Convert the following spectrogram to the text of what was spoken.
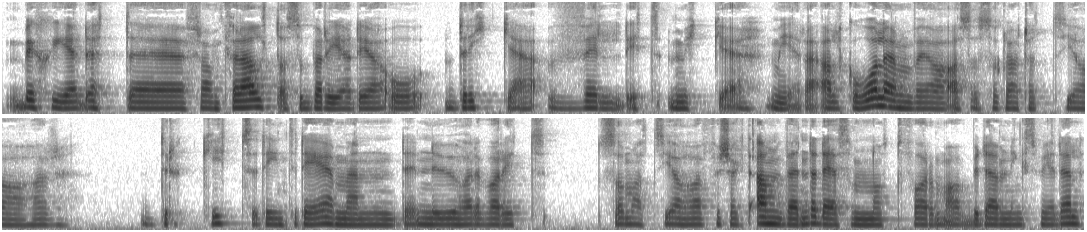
beskedet eh, framförallt då, så började jag att dricka väldigt mycket mera alkohol än vad jag, alltså såklart att jag har druckit, det är inte det, men det, nu har det varit som att jag har försökt använda det som något form av bedömningsmedel.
